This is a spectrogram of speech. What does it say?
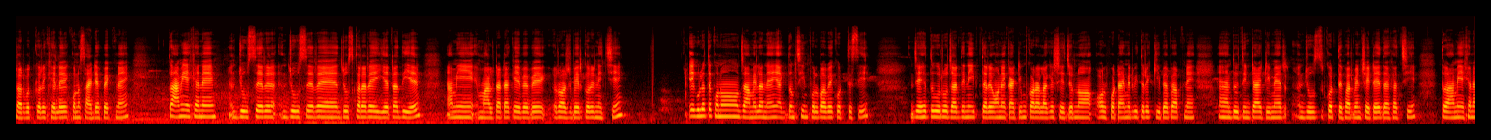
শরবত করে খেলে কোনো সাইড এফেক্ট নেই। তো আমি এখানে জুসের জুসের, জুস করার ইয়েটা দিয়ে আমি মালটাটাকে এভাবে রস বের করে নিচ্ছি। এগুলোতে কোনো ঝামেলা নেই, একদম সিম্পলভাবে করতেছি। যেহেতু রোজার দিনে ইফতারে অনেক আইটেম করা লাগে, সেজন্য অল্প টাইমের ভিতরে কীভাবে আপনি দুই তিনটা আইটেমের জুস করতে পারবেন সেটাই দেখাচ্ছি। তো আমি এখানে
